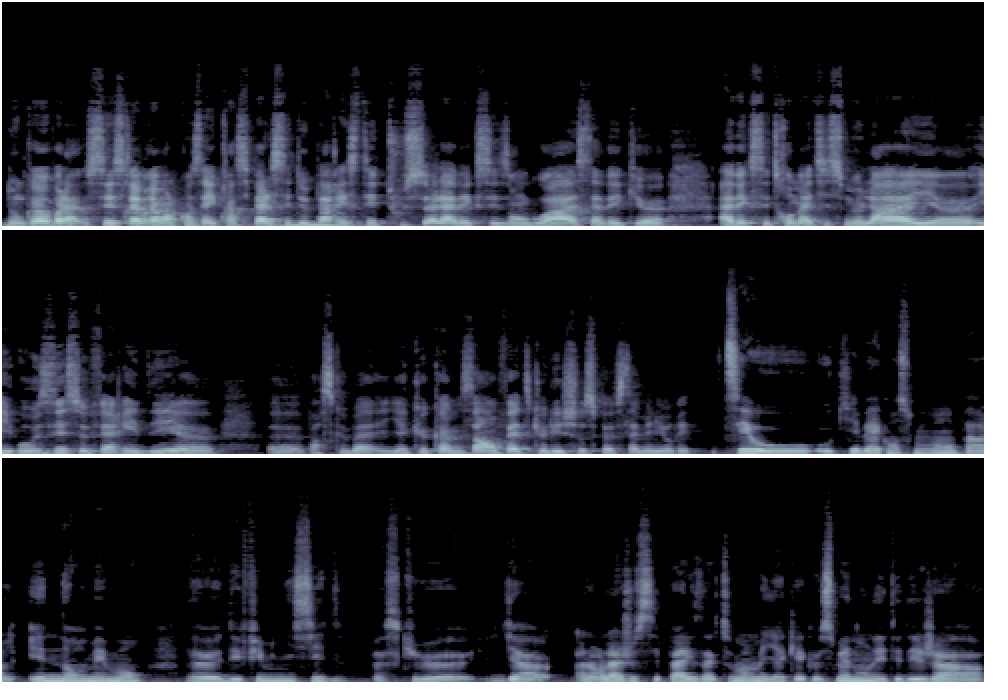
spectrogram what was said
Donc euh, voilà, ce serait vraiment le conseil principal, c'est de ne pas rester tout seul avec ses angoisses, avec, euh, avec ces traumatismes-là et, et, oser se faire aider parce que bah, y a que comme ça en fait que les choses peuvent s'améliorer. Tu sais, au, Québec, en ce moment, on parle énormément euh, des féminicides parce que euh, il y a. Alors là, je sais pas exactement, mais il y a quelques semaines, on était déjà à.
